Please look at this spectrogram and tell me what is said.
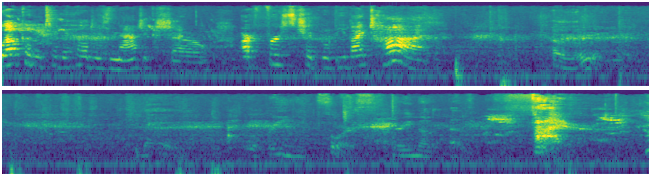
Welcome to the Hilders Magic Show. Our first trick will be by Todd. Hello. Today, I will bring forth the remote of fire.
